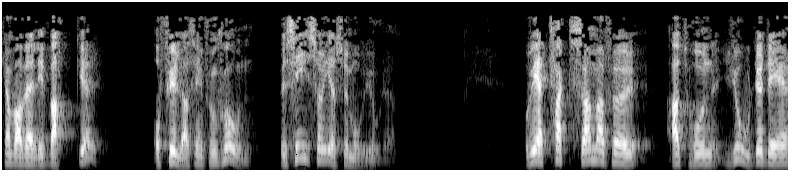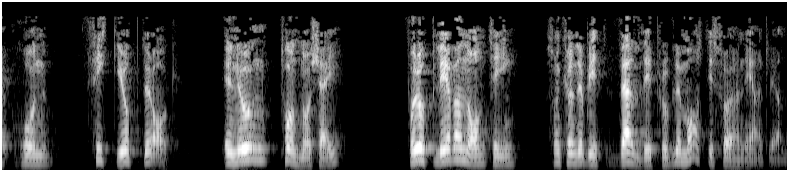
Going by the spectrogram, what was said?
kan vara väldigt vacker och fylla sin funktion precis som Jesu mor gjorde. Och vi är tacksamma för att hon gjorde det hon fick i uppdrag. En ung tonårstjej får uppleva någonting som kunde blivit väldigt problematiskt för henne egentligen.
